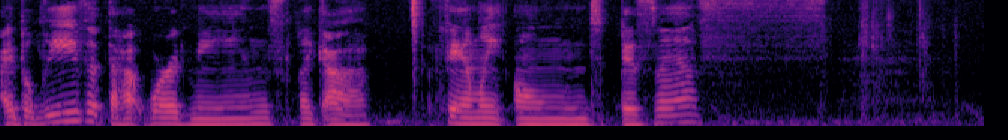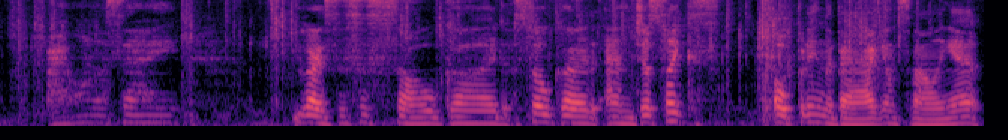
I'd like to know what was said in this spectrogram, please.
I believe that that word means like a family-owned business. I want to say. You guys, this is so good. So good. And just like opening the bag and smelling it,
